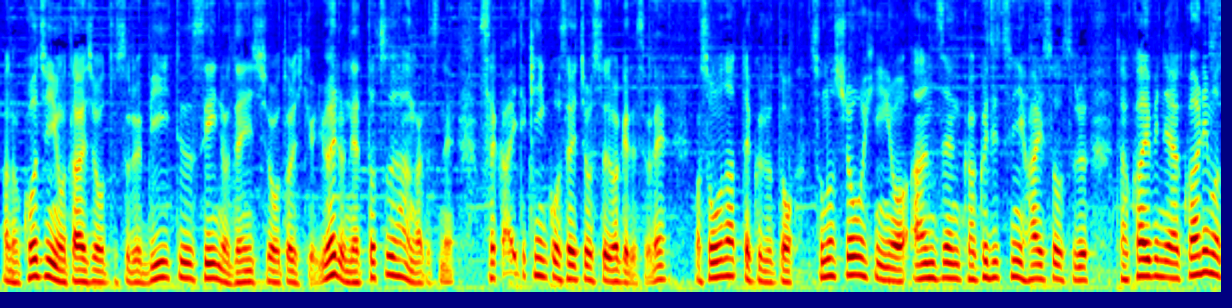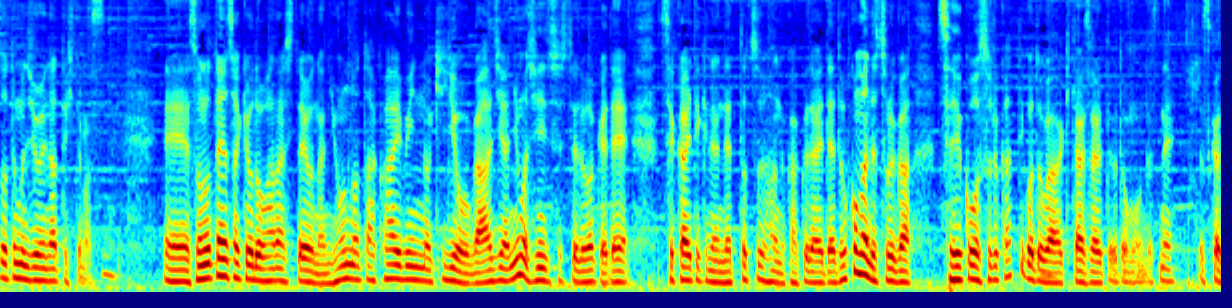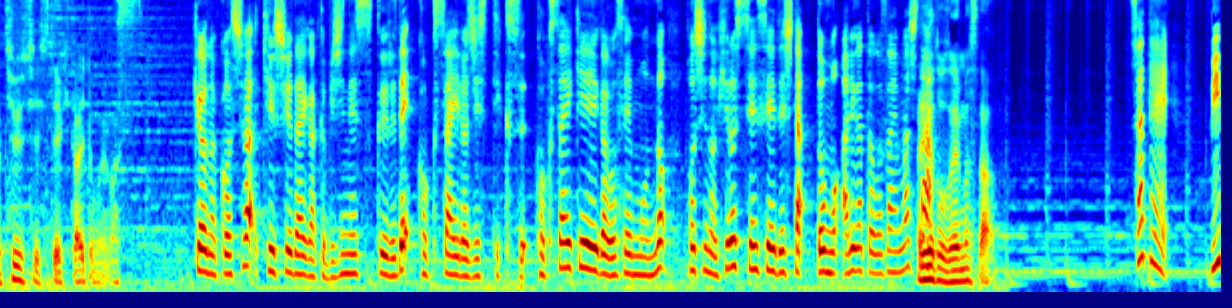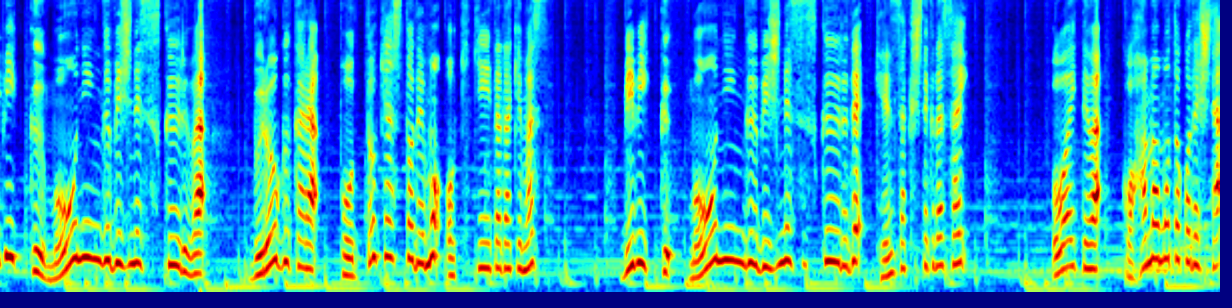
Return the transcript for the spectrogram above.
あの個人を対象とする B2C の電子商取引いわゆるネット通販がですね世界的にこう成長しているわけですよね、まあ、そうなってくるとその商品を安全確実に配送する宅配便の役割もとても重要になってきています。うん。えー、その点先ほどお話したような日本の宅配便の企業がアジアにも進出しているわけで世界的なネット通販の拡大でどこまでそれが成功するかということが期待されていると思うんですね。ですから注視していきたいと思います今日の講師は九州大学ビジネススクールで国際ロジスティクス国際経営がご専門の星野博先生でした。どうもありがとうございました。ありがとうございました。さてビビックモーニングビジネススクールはブログからポッドキャストでもお聞きいただけます。ビビックモーニングビジネススクールで検索してください。お相手は小浜もとこでした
